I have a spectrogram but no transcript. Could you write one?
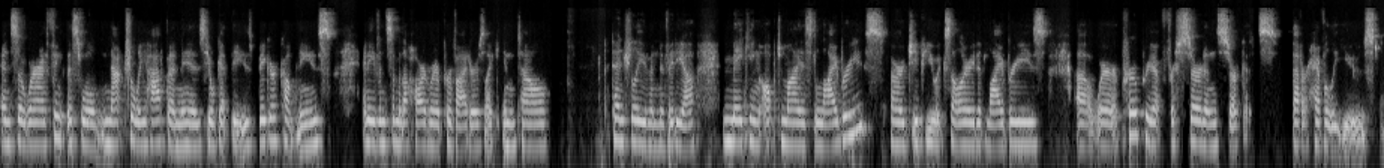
And so, where I think this will naturally happen is you'll get these bigger companies and even some of the hardware providers like Intel, potentially even NVIDIA, making optimized libraries or GPU accelerated libraries uh, where appropriate for certain circuits that are heavily used.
